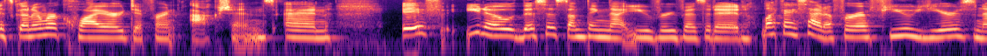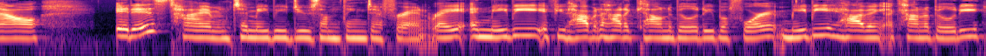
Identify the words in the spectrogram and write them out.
it's going to require different actions. And if, you know, this is something that you've revisited, like I said, for a few years now, it is time to maybe do something different, right? And maybe if you haven't had accountability before, maybe having accountability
